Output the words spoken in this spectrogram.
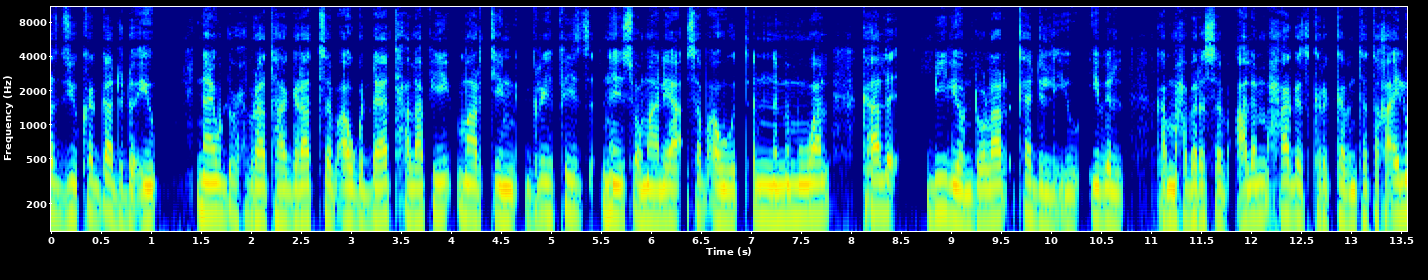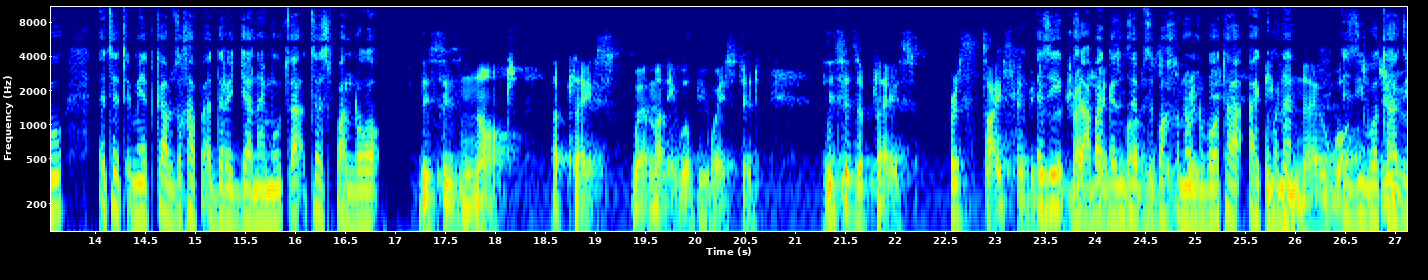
ኣዝዩ ከጋድዶ እዩ። ናይ ውድብ ሕብራት ሃገራት ሰብኣዊ ጉዳያት ሓላፊ ማርቲን ግሪፊዝ ንሶማልያ ሰብኣዊ ውጥን ንምምዋል ካልእ ቢልዮን ዶላር ከድሊ እዩ ይብል ካብ ማሕበረሰብ ዓለም ሓገዝ ክርከብ እንተተኻኢሉ እቲ ጥሜት ካብ ዝኸፍዐ ደረጃ ናይ ምውፃእ ተስፋ ኣለዎ እዚ ብዛዕባ ገንዘብ ዝባኽነሉ ቦታ ኣይኮነን። እዚ ቦታ እዚ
